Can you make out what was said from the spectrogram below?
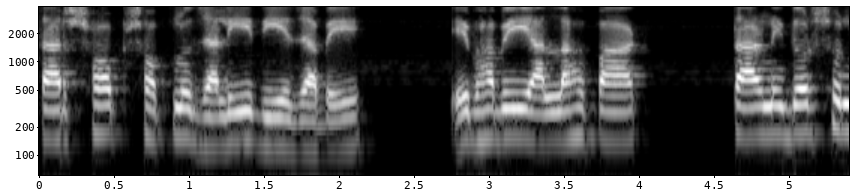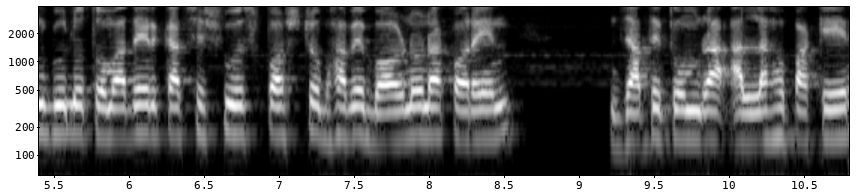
তার সব স্বপ্ন জ্বালিয়ে দিয়ে যাবে। এভাবেই আল্লাহ পাক তার নিদর্শনগুলো তোমাদের কাছে সুস্পষ্টভাবে বর্ণনা করেন, যাতে তোমরা আল্লাহ পাকের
